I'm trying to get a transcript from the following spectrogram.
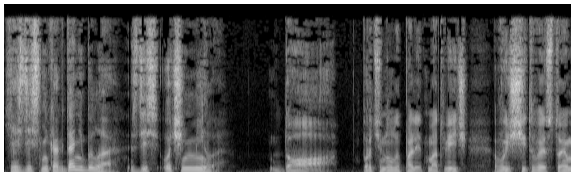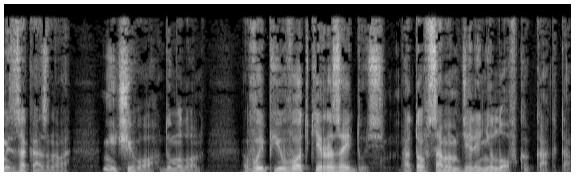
«Я здесь никогда не была. Здесь очень мило». «Да!» протянул Ипполит Матвеевич, высчитывая стоимость заказанного. «Ничего», — думал он, — «выпью водки, разойдусь, а то в самом деле неловко как-то».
